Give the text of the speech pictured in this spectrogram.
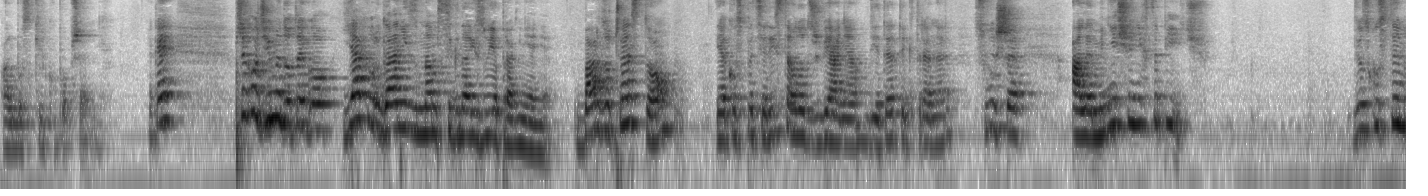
albo z kilku poprzednich. Ok? Przechodzimy do tego, jak organizm nam sygnalizuje pragnienie. Bardzo często, jako specjalista od odżywiania, dietetyk, trener, słyszę, ale mnie się nie chce pić. W związku z tym,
